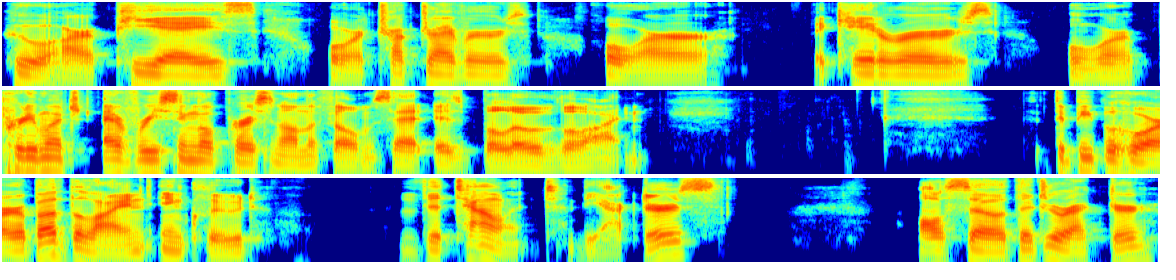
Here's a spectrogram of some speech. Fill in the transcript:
who are PAs or truck drivers or the caterers or pretty much every single person on the film set is below the line. The people who are above the line include the talent, the actors, also the director,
